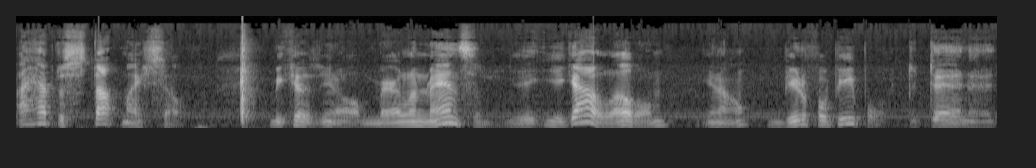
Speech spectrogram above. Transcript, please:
I have to stop myself because, you know, Marilyn Manson, you, you gotta love them, you know, beautiful people. And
